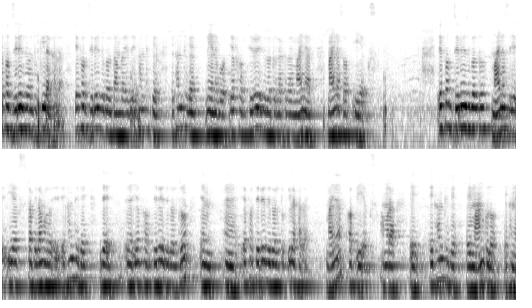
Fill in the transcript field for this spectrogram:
F of zero is equal to কী লেখা যায়? F of zero is equal to আমরা এই যে এখান থেকে এখান থেকে নিয়ে নেব। F of zero is equal to লেখা যায় minus minus of E X F of zero is equal to minus E এক্সটা পেলাম হলো এখান থেকে যে F of zero is equal to M F of zero is equal to কী লেখা যায়? মাইনাস অফ এক্স আমরা এই এখান থেকে এই মানগুলো এখানে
